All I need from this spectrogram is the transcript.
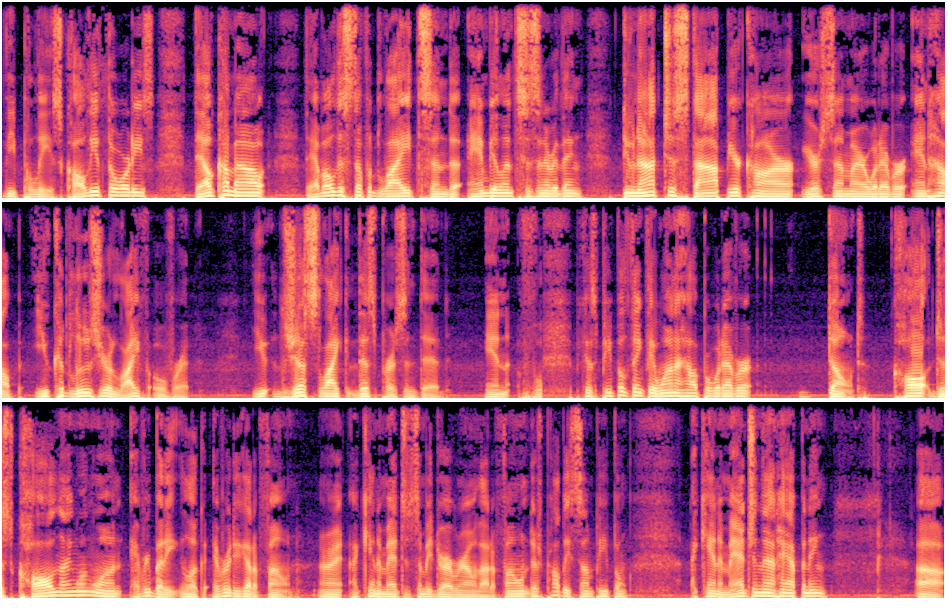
the police, call the authorities. They'll come out. They have all this stuff with lights and uh, ambulances and everything. Do not just stop your car, your semi, or whatever, and help. You could lose your life over it. You just like this person did in because people think they want to help or whatever. Don't call. Just call nine one one. Everybody, look. everybody's got a phone. All right. I can't imagine somebody driving around without a phone. There's probably some people. I can't imagine that happening. Uh,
